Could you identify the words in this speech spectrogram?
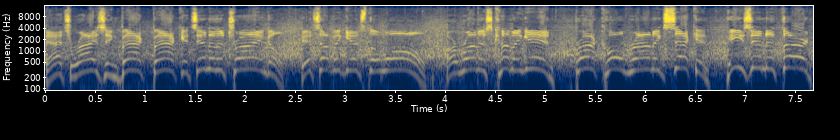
That's rising back, back. It's into the triangle. It's up against the wall. A run is coming in. Brock Holt rounding second. He's into third.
